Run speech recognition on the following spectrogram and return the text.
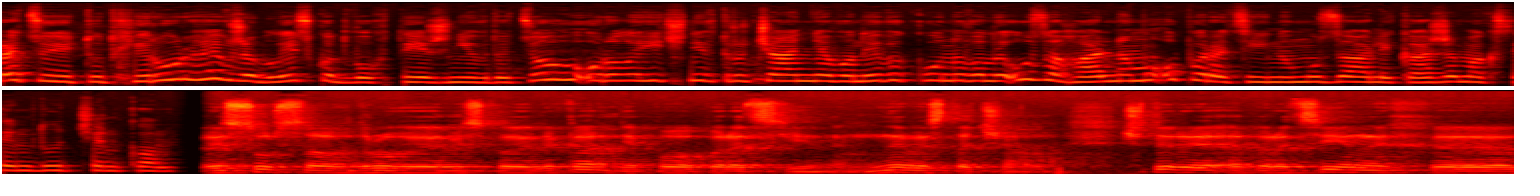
Працюють тут хірурги вже близько двох тижнів. До цього урологічні втручання вони виконували у загальному операційному залі, каже Максим Дудченко. Ресурсів другої міської лікарні по операційним не вистачало. Чотири операційних е,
